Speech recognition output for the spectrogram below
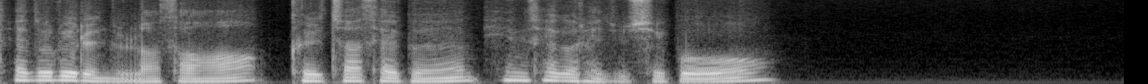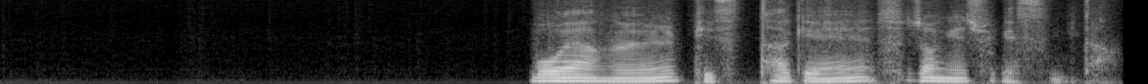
테두리를 눌러서 글자 색은 흰색을 해주시고 모양을 비슷하게 수정해 주겠습니다.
